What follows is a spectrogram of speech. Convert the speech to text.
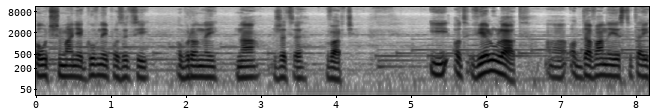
o utrzymanie głównej pozycji obronnej na rzece Warcie. I od wielu lat oddawany jest tutaj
